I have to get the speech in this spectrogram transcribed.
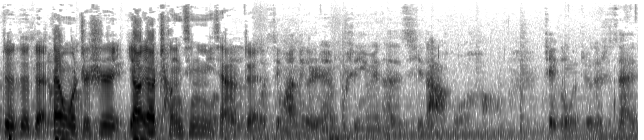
对对对，但我只是要要澄清一下，对，我喜欢那个人也不是因为他的气大活好。这个我觉得是在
